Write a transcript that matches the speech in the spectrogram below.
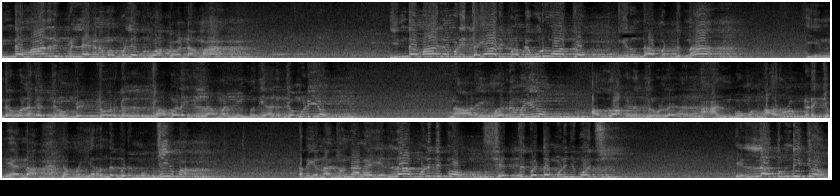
இந்த மாதிரி பிள்ளைகளை நம்ம பிள்ளை உருவாக்க வேண்டாமா? இந்த மாதிரி நம்முடைய தயாரிப்பு நம்முடைய உருவாக்கம் இருந்தா மட்டும்தான் இந்த உலகத்திலும் பெற்றோர்கள் கவலை இல்லாமல் நிம்மதியா இருக்க முடியும். நாளை மறுமையிலும் அல்லாஹிடத்தில் உள்ள அன்பும் அருளும் கிடைக்கும். ஏன்னா நம்ம இறந்த பிறகு முக்கியமா அதிகம் நான் சொன்னாங்க எல்லாம் முடிஞ்சுப்போம் செத்து பெட்ட முடிஞ்சு போச்சு. எல்லாம் துண்டிக்கும்.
